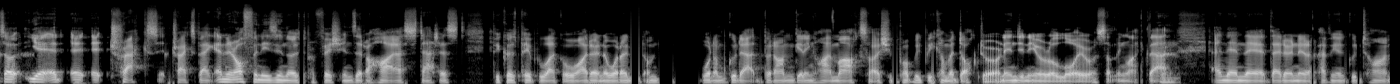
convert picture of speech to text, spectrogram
So yeah, it, it, it, tracks, it tracks back, and it often is in those professions at a higher status because people are like, oh, I don't know what I, am what I'm good at, but I'm getting high marks, so I should probably become a doctor or an engineer or a lawyer or something like that. Yeah. And then they they don't end up having a good time.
